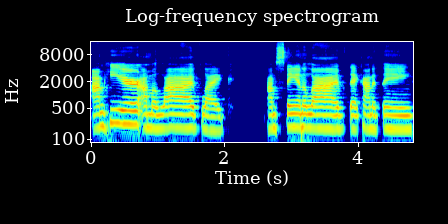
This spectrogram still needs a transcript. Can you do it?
I'm here, I'm alive, like I'm staying alive, that kind of thing.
